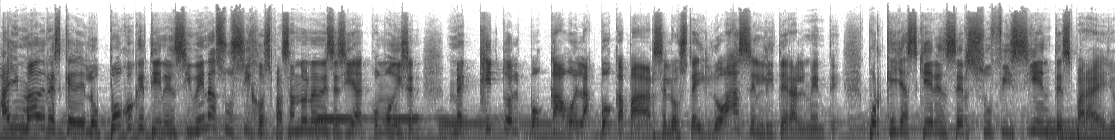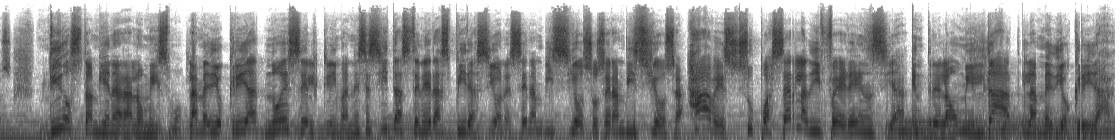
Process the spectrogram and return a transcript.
Hay madres que de lo poco que tienen, si ven a sus hijos pasando una necesidad, como dicen, me quito el bocado de la boca para dárselo a usted y lo hacen literalmente, porque ellas quieren ser suficientes para ellos. Dios también hará lo mismo. La mediocridad no es el clima. Necesitas tener aspiraciones, ser ambicioso, ser ambiciosa. Javes supo hacer la diferencia entre la humildad y la mediocridad.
